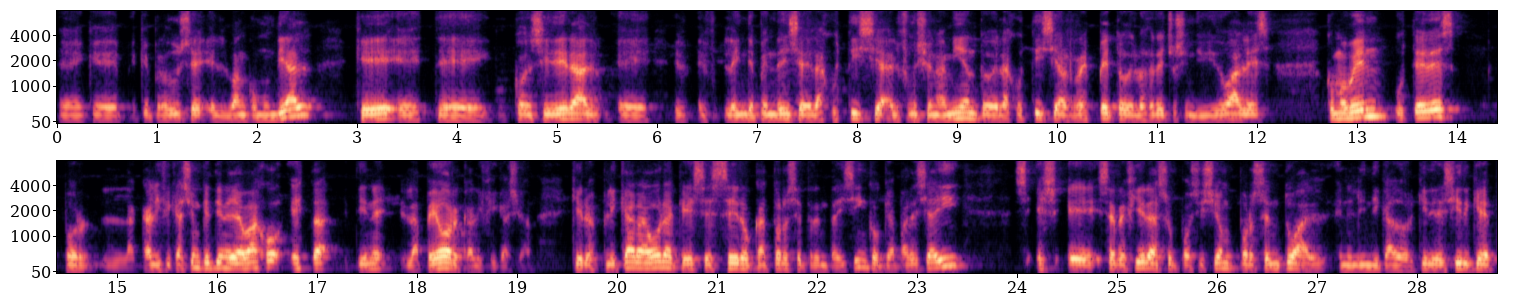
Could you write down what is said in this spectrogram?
que, que, produce el Banco Mundial, que este, considera eh, la independencia de la justicia, el funcionamiento de la justicia, el respeto de los derechos individuales. Como ven ustedes, por la calificación que tiene ahí abajo, esta tiene la peor calificación. Quiero explicar ahora que ese 01435 que aparece ahí eh, se refiere a su posición porcentual en el indicador. Quiere decir que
